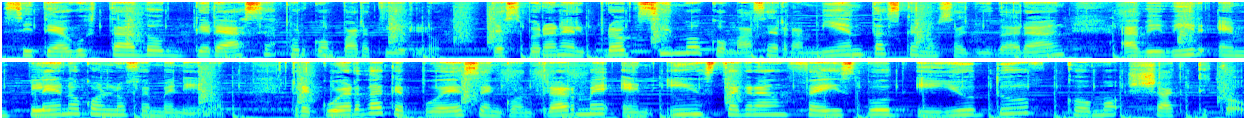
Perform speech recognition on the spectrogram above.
Si te ha gustado, gracias por compartirlo. Te espero en el próximo con más herramientas que nos ayudarán a vivir en pleno con lo femenino. Recuerda que puedes encontrarme en Instagram, Facebook y YouTube como Shaktico.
